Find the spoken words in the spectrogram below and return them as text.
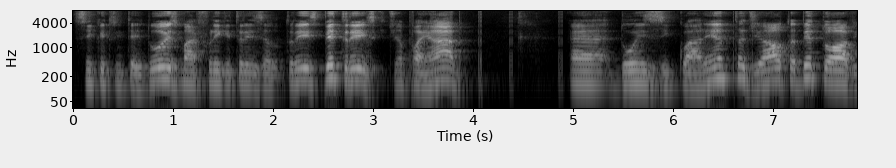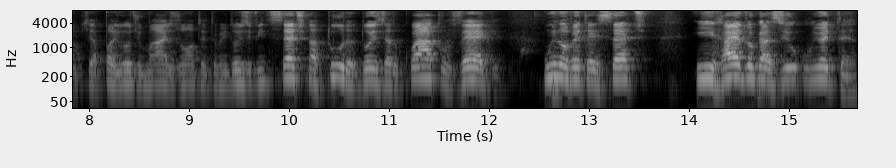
5,32. Marfrig, 3,03. B3, que tinha apanhado, é, 2,40 de alta. Beethoven, que apanhou demais ontem também, 2,27. Natura, 2,04. VEG, 1,97. E Raia do Brasil, 1,80.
